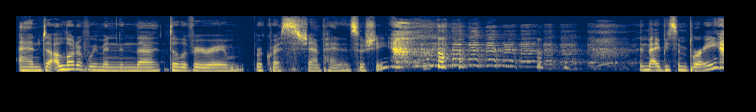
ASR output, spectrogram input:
And a lot of women in the delivery room request champagne and sushi. and maybe some brie.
